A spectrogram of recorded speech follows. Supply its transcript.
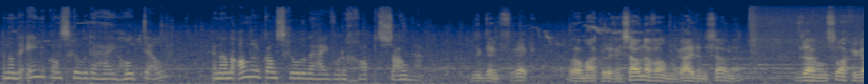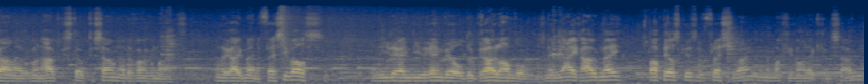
en aan de ene kant schilderde hij hotel en aan de andere kant schilderde hij voor de grap sauna. Dus ik denk, vrek, waarom maken we er geen sauna van? Een rijdende sauna. Toen zijn we aan de slag gegaan en hebben we gewoon een houtgestookte sauna ervan gemaakt. En dan rijd ik mee naar festivals. En iedereen die erin wil, doet ruilhandel. Dus neem je eigen hout mee, een paar pilsjes, een flesje wijn en dan mag je gewoon lekker in de sauna.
